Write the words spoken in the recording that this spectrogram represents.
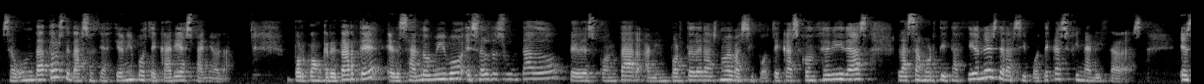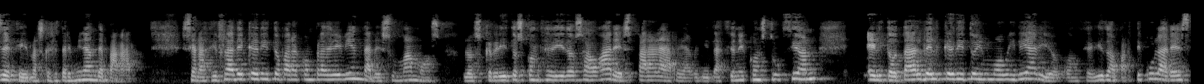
según datos de la Asociación Hipotecaria Española. Por concretarte, el saldo vivo es el resultado de descontar al importe de las nuevas hipotecas concedidas las amortizaciones de las hipotecas finalizadas, es decir, las que se terminan de pagar. Si a la cifra de crédito para compra de vivienda le sumamos los créditos concedidos a hogares para la rehabilitación y construcción, el total del crédito inmobiliario concedido a particulares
